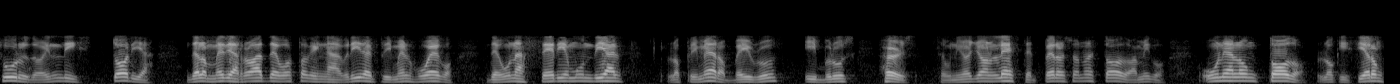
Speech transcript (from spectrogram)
zurdo en la historia de los Medias Rojas de Boston en abrir el primer juego de una serie mundial. Los primeros, Babe Ruth y Bruce Hurst. Se unió John Lester, pero eso no es todo, amigos. Únelo en todo lo que hicieron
